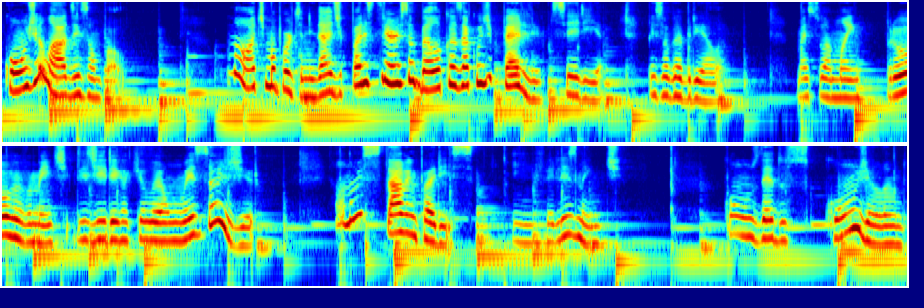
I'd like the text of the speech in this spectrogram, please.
congelados em São Paulo. Uma ótima oportunidade para estrear seu belo casaco de pele, seria, pensou Gabriela. Mas sua mãe provavelmente lhe diria que aquilo é um exagero. Ela não estava em Paris, infelizmente. Com os dedos congelando,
